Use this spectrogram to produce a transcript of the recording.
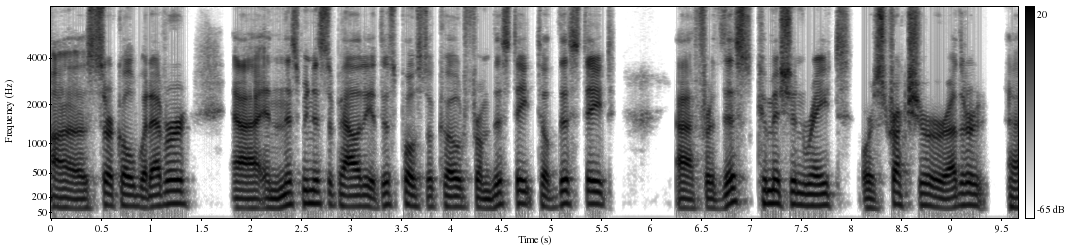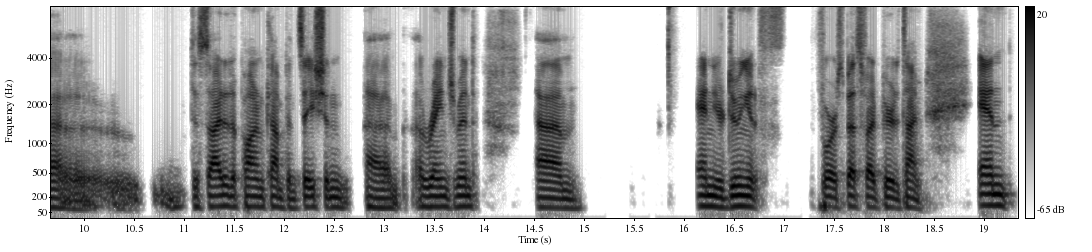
uh, circle, whatever, uh, in this municipality at this postal code from this date till this date uh, for this commission rate or structure or other uh, decided upon compensation uh, arrangement. Um, and you're doing it f- for a specified period of time. And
